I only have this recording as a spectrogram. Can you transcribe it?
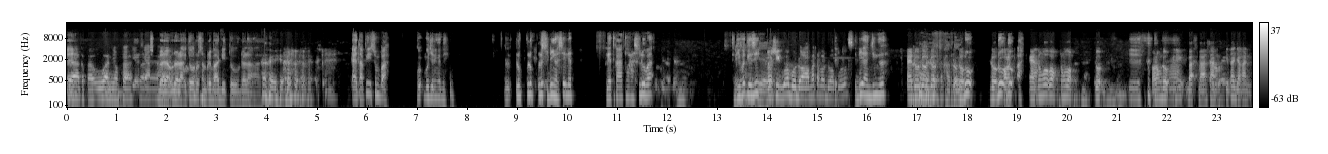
Ya ketahuan nggak puasa. siap. udah lah, udah lah. Itu urusan pribadi tuh. Udah lah. Iya. Eh, tapi sumpah. Gue jadi inget nih. Lu, lu, lu, sedih gak sih liat lihat kakak kelas lu, Pak? Sedih banget gak sih? Iya. Terus sih gue bodo amat sama 20. Sedih anjing gue. eh do do do do do du. Ah, eh tunggu wok tunggu wok do iya. tolong do ini ba- bahasan kita jangan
